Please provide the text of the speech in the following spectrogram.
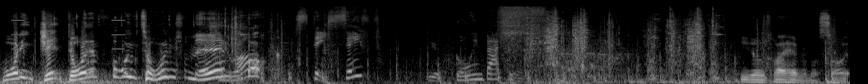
What did Jett die then five times from there? You're up. Stay safe. We're going back in. You don't play heaven or sight.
